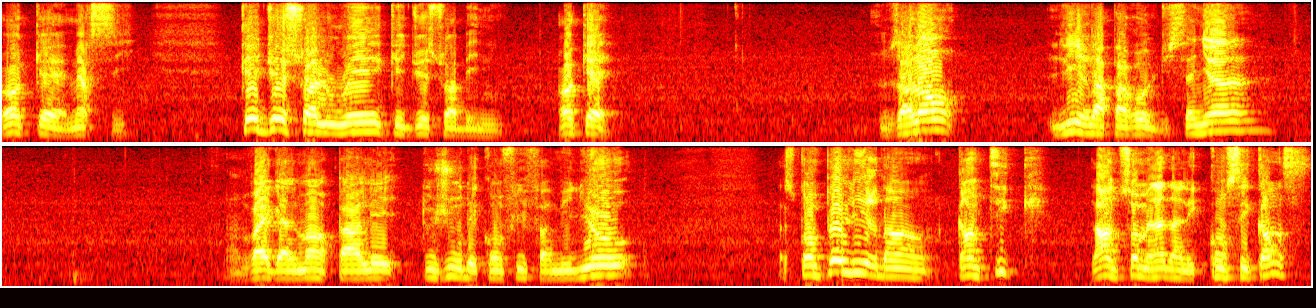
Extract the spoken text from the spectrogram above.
Ok, merci. Que Dieu soit loué, que Dieu soit béni. Ok. Nous allons lire la parole du Seigneur. On va également parler toujours des conflits familiaux. Est-ce qu'on peut lire dans Cantique? Là, nous sommes maintenant dans les conséquences.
